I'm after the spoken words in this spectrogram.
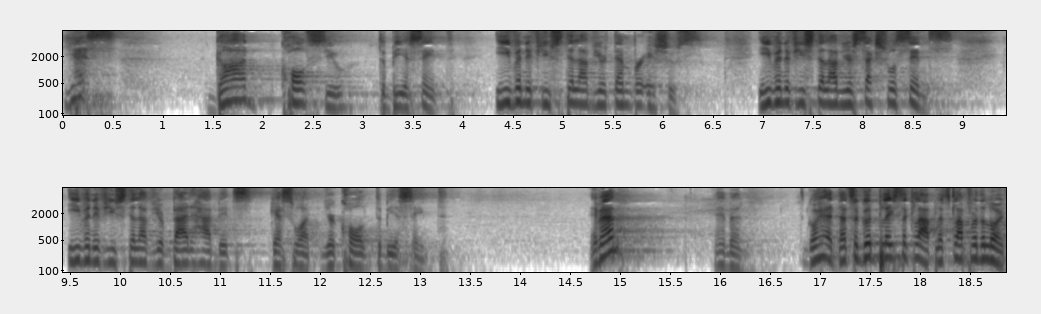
Yes. God calls you to be a saint. Even if you still have your temper issues. Even if you still have your sexual sins. Even if you still have your bad habits. Guess what? You're called to be a saint. Amen? Amen. Go ahead. That's a good place to clap. Let's clap for the Lord.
